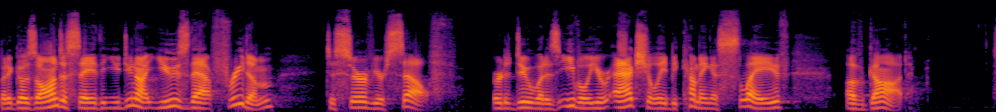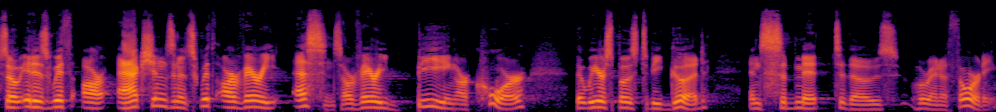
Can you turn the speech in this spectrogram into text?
But it goes on to say that you do not use that freedom to serve yourself or to do what is evil. You're actually becoming a slave of God. So it is with our actions and it's with our very essence, our very being, our core, that we are supposed to be good and submit to those who are in authority.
